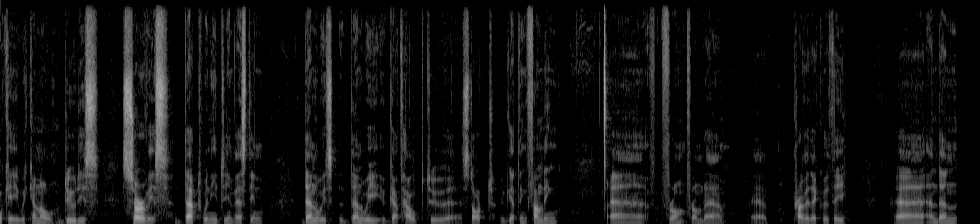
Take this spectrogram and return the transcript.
okay we can now do this service that we need to invest in then we then we got help to uh, start getting funding uh, from from the uh, private equity uh, and then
